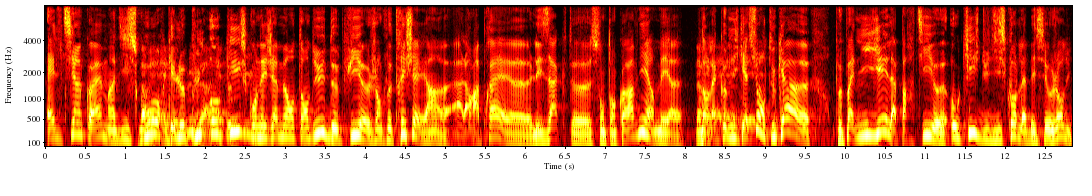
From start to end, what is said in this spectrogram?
Elle tient quand même un discours qui est le plus, hawkish qu'on ait jamais entendu depuis euh, Jean-Claude Trichet. Hein. Alors après, euh, les actes euh, sont encore à venir, mais dans la communication, en tout cas, on peut pas nier la partie hawkish du discours de la BCE aujourd'hui.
